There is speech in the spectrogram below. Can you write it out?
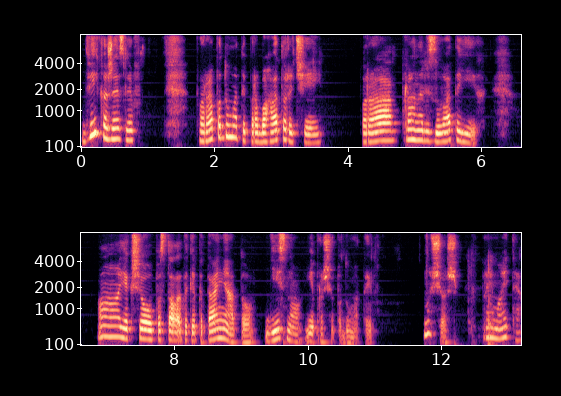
Двійка жезлів. Пора подумати про багато речей, пора проаналізувати їх. А якщо постало таке питання, то дійсно є про що подумати. Ну що ж, приймайте.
